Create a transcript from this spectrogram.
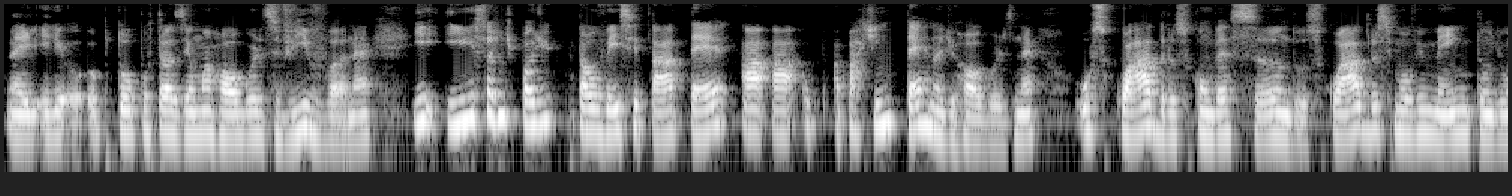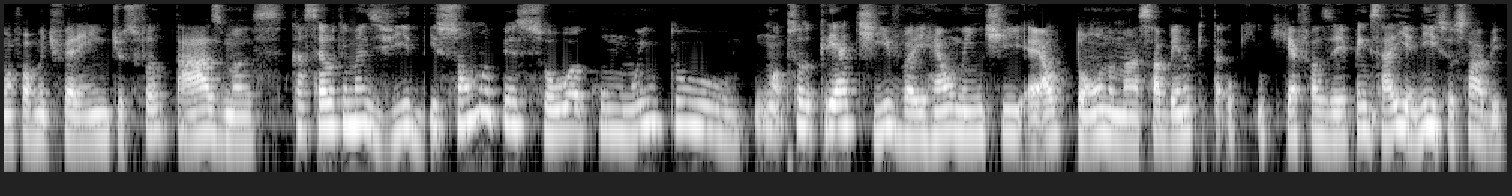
né? Ele, ele optou por trazer uma Hogwarts viva, né? E, e isso a gente pode talvez citar até a, a, a parte interna de Hogwarts, né? Os quadros conversando, os quadros se movimentam de uma forma diferente, os fantasmas. O castelo tem mais vida. E só uma pessoa com muito. uma pessoa criativa e realmente é autônoma, sabendo o que, tá, o, que, o que quer fazer, pensaria nisso, sabe?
